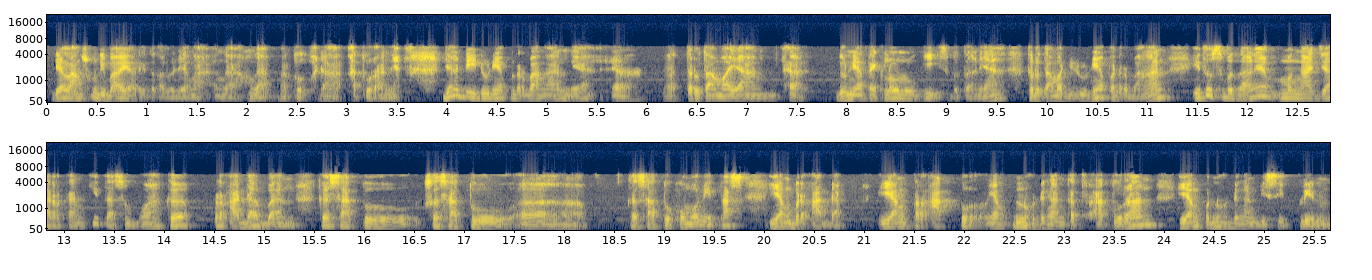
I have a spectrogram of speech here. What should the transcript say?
dia langsung dibayar itu kalau dia nggak nggak nggak patuh pada aturannya. Jadi dunia penerbangan ya, ya terutama yang ya, dunia teknologi sebetulnya, terutama di dunia penerbangan itu sebenarnya mengajarkan kita semua ke peradaban, ke satu ke satu uh, ke satu komunitas yang beradab yang teratur, yang penuh dengan keteraturan, yang penuh dengan disiplin.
